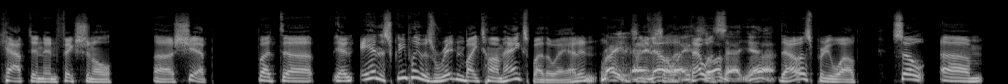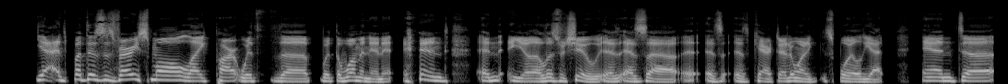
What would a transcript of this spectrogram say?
captain and fictional uh, ship but uh and and the screenplay was written by tom hanks by the way i didn't Right. I know. saw that. I that saw was that. Yeah. that was pretty wild so um yeah but there's this very small like part with the with the woman in it and and you know elizabeth shue as as uh as as a character i don't want to spoil yet and uh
